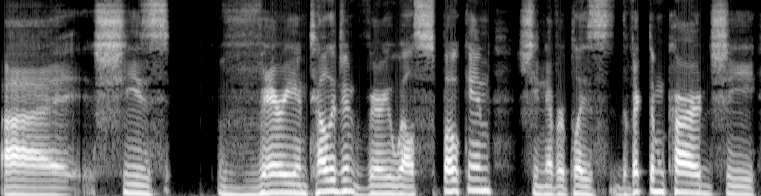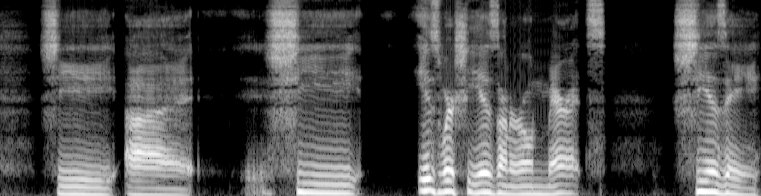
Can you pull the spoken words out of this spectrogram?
Uh, she's very intelligent, very well spoken. She never plays the victim card. She she uh, she is where she is on her own merits. She is a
